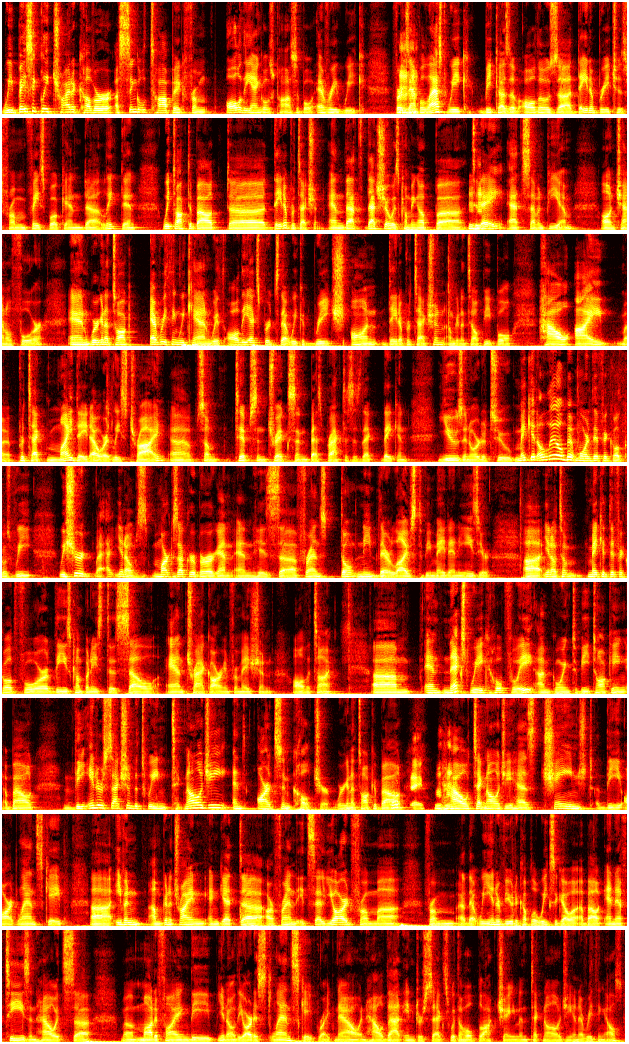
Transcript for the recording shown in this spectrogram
we basically try to cover a single topic from all of the angles possible every week. For mm-hmm. example, last week, because of all those uh, data breaches from Facebook and uh, LinkedIn, we talked about uh, data protection, and that that show is coming up uh, mm-hmm. today at 7 p.m. on Channel Four, and we're going to talk everything we can with all the experts that we could reach on data protection. I'm going to tell people how I uh, protect my data, or at least try uh, some tips and tricks and best practices that they can use in order to make it a little bit more difficult because we we sure you know Mark Zuckerberg and and his uh, friends don't need their lives to be made any easier. Uh, you know, to make it difficult for these companies to sell and track our information all the time. Um, and next week, hopefully, I'm going to be talking about the intersection between technology and arts and culture. We're going to talk about okay. mm-hmm. how technology has changed the art landscape. Uh, even I'm going to try and, and get uh, our friend Itzel Yard from uh, from uh, that we interviewed a couple of weeks ago about NFTs and how it's uh, uh, modifying the you know the artist landscape right now and how that intersects with the whole blockchain and technology and everything else.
